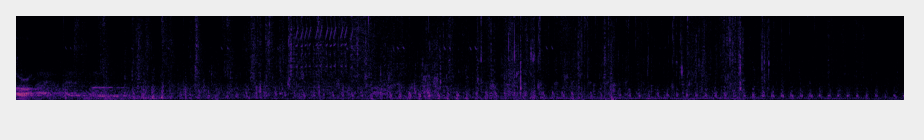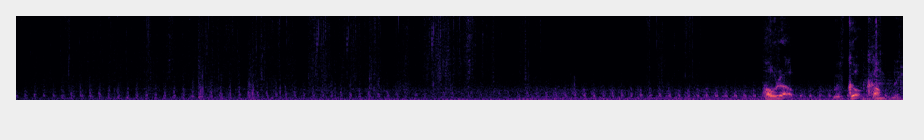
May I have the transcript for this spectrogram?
All right, let's move. Hold up. We've got company.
